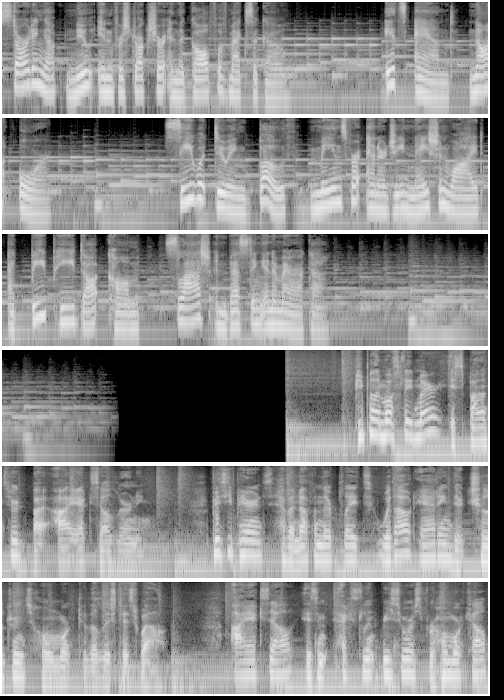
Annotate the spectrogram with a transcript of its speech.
starting up new infrastructure in the Gulf of Mexico. It's and, not or. See what doing both means for energy nationwide at bp.com slash investing in America. People I Mostly Admire is sponsored by IXL Learning. Busy parents have enough on their plates without adding their children's homework to the list as well. IXL is an excellent resource for homework help,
